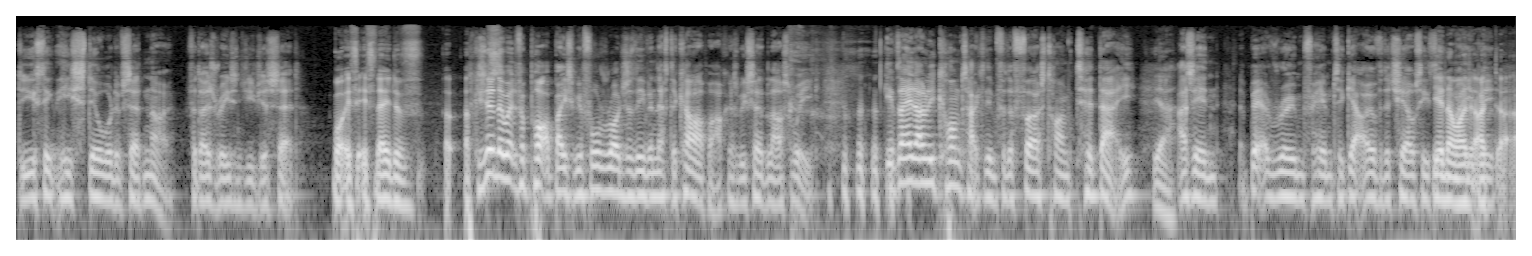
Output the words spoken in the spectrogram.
do you think he still would have said no for those reasons you just said? Well, if, if they'd have? Uh, Because you know they went for Potter basically before Rodgers even left the car park, as we said last week. if they had only contacted him for the first time today, Yeah. as in a bit of room for him to get over the Chelsea thing. Yeah, no, I- maybe, I-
